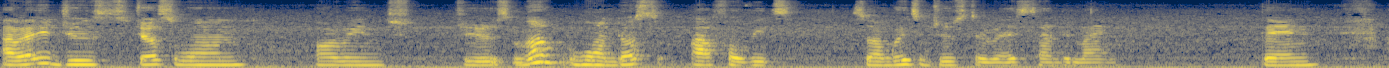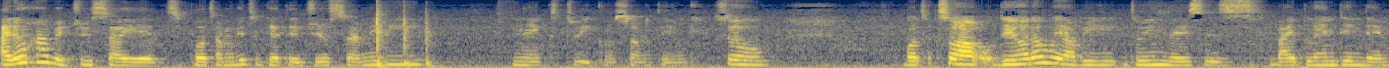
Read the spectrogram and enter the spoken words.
i already juiced just one orange juice not one just half of it. So i'm going to juice the rest and the lime. Then i don't have a juicer yet but i'm going to get a juicer maybe next week or something. So but so I'll, the other way i'll be doing this is by blending them.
